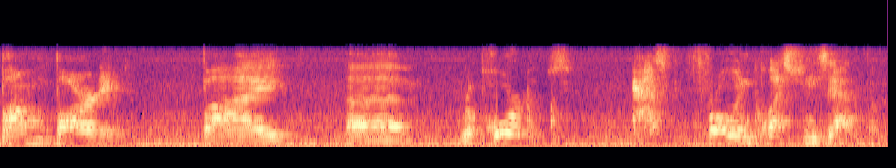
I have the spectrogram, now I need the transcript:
bombarded by um reporters ask, throwing questions at them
